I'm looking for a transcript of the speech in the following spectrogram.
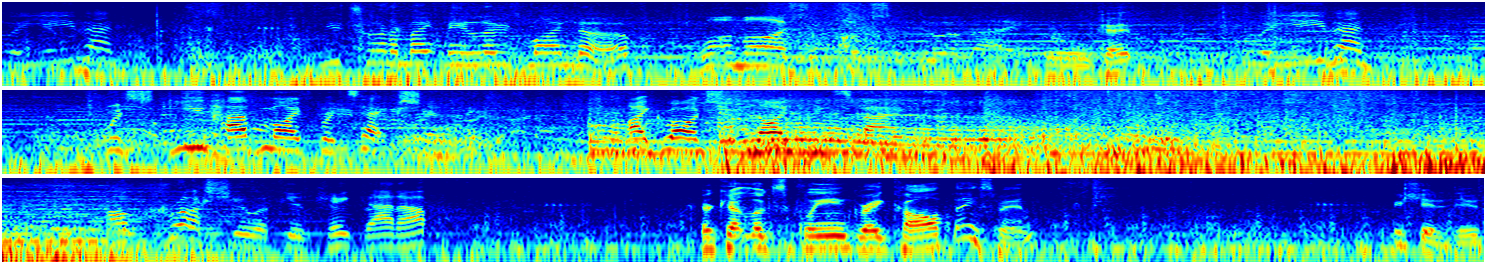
Who are ye then? You trying to make me lose my nerve? What am I supposed to do about it? Okay. Who are ye then? You have my protection. I grant you lightning span. I'll crush you if you keep that up. Haircut looks clean. Great call. Thanks, man. Appreciate it, dude.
